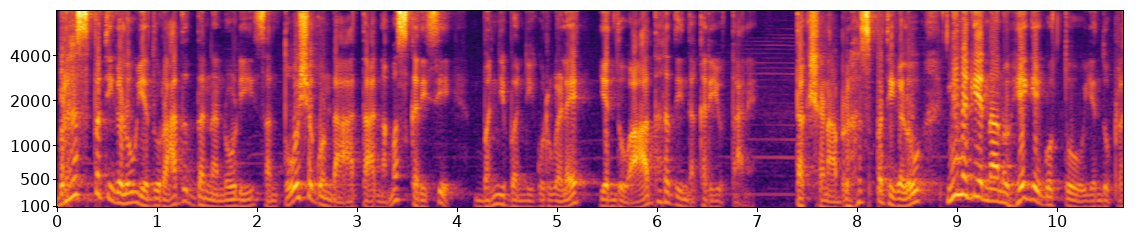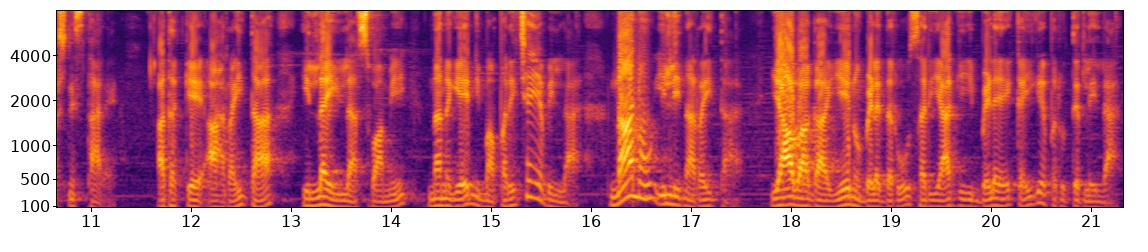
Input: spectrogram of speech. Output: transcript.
ಬೃಹಸ್ಪತಿಗಳು ಎದುರಾದದ್ದನ್ನ ನೋಡಿ ಸಂತೋಷಗೊಂಡ ಆತ ನಮಸ್ಕರಿಸಿ, ಬನ್ನಿ ಬನ್ನಿ ಗುರುಗಳೇ ಎಂದು ಆದರದಿಂದ ಕರೆಯುತ್ತಾನೆ. ತಕ್ಷಣ ಬೃಹಸ್ಪತಿಗಳು, ನಿನಗೆ ನಾನು ಹೇಗೆ ಗೊತ್ತು ಎಂದು ಪ್ರಶ್ನಿಸ್ತಾರೆ. ಅದಕ್ಕೆ ಆ ರೈತ, ಇಲ್ಲ ಇಲ್ಲ ಸ್ವಾಮಿ, ನನಗೆ ನಿಮ್ಮ ಪರಿಚಯವಿಲ್ಲ. ನಾನು ಇಲ್ಲಿನ ರೈತ. ಯಾವಾಗ ಏನು ಬೆಳೆದರೂ ಸರಿಯಾಗಿ ಬೆಳೆ ಕೈಗೆ ಬರುತ್ತಿರಲಿಲ್ಲ.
